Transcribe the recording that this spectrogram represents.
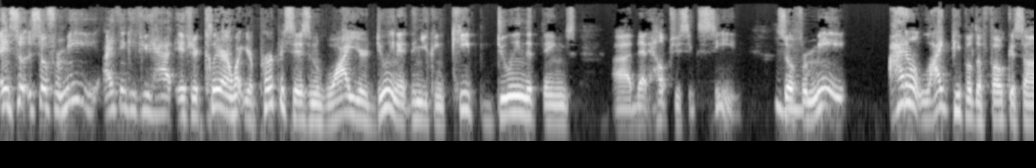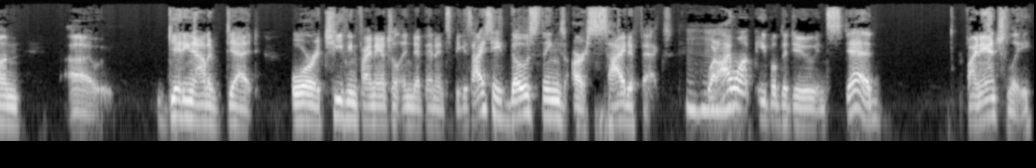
And so, so for me, I think if you have, if you're clear on what your purpose is and why you're doing it, then you can keep doing the things uh, that helps you succeed. So Mhm. for me, I don't like people to focus on uh, getting out of debt or achieving financial independence because I say those things are side effects. Mhm. What I want people to do instead, financially,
